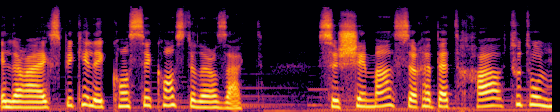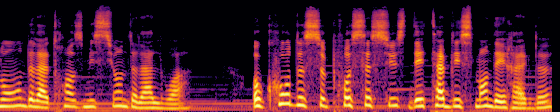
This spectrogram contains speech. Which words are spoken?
et leur a expliqué les conséquences de leurs actes. Ce schéma se répétera tout au long de la transmission de la loi. Au cours de ce processus d'établissement des règles,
